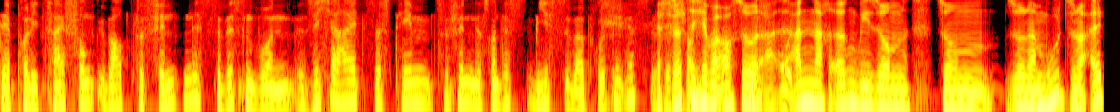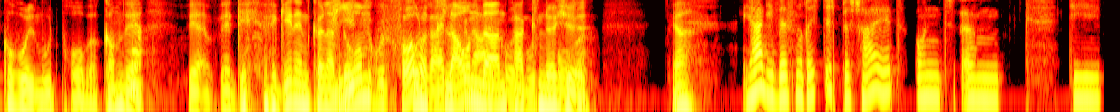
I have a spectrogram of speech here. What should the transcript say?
der Polizeifunk überhaupt zu finden ist, zu wissen, wo ein Sicherheitssystem zu finden ist und es, wie es zu überbrücken ist. Das Es hört sich aber auch so an nach irgendwie so, einem- so, einem- so einer Mut, so einer Alkoholmutprobe. Kommen wir, Ja. Wir, wir, wir gehen in den Kölner Viel Dom und klauen da ein paar. Knöchel. Ja, Ja, die wissen richtig Bescheid. Und ähm, die,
